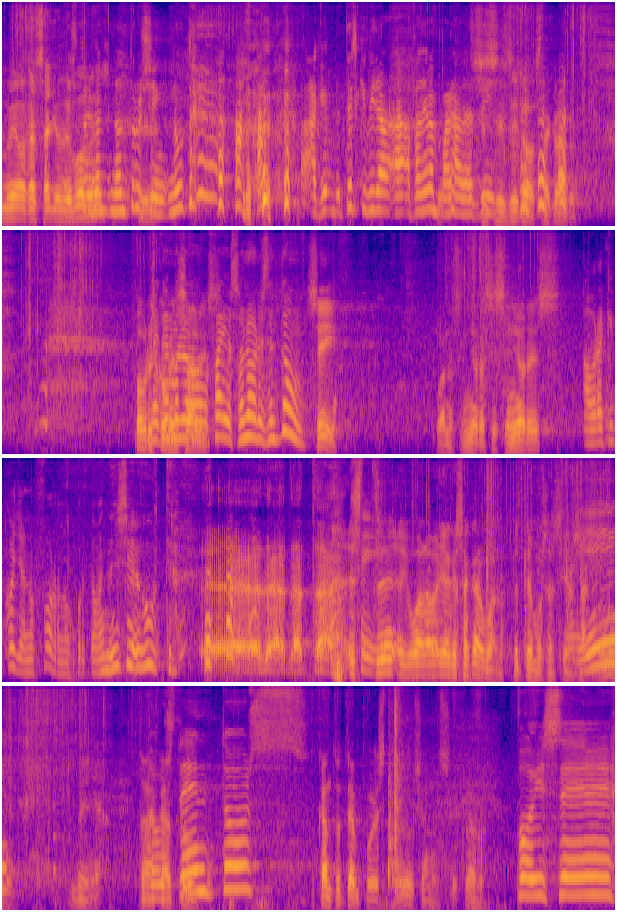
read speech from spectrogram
meu agasallo de bodas. Non, non truxen, non... Tens que vir a, a facer amparada, sí. Sí, sí, sí, no, está claro. Pobres Metémolo comensales. fai os honores, entón? Sí. Bueno, señoras e señores, Ahora que colla no forno, porque van de outra. Eh, este sí. igual habría que sacar, bueno, metemos así a saco. Aí. Veña. Taca 200... Tú. Canto tempo este? Eu xa non sei, claro. Pois eh,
